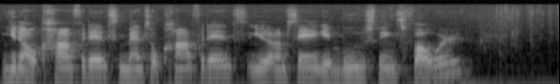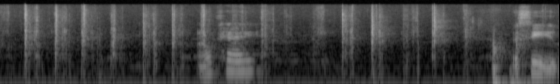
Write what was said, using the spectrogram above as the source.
you know confidence mental confidence you know what i'm saying? It moves things forward. Okay. Let's see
